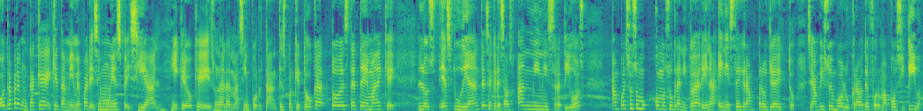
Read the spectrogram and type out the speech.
Otra pregunta que, que, también me parece muy especial y creo que es una de las más importantes porque toca todo este tema de que los estudiantes egresados administrativos han puesto como su granito de arena en este gran proyecto, se han visto involucrados de forma positiva.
